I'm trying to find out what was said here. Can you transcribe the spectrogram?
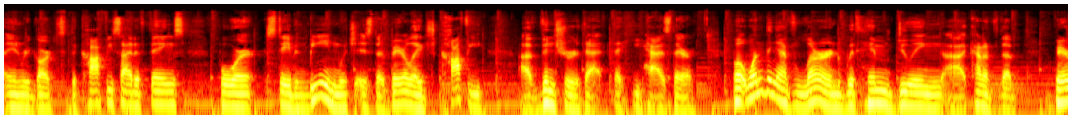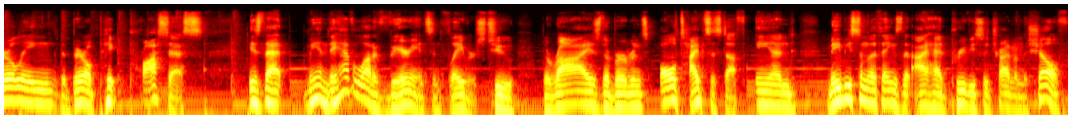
in regards to the coffee side of things for Stave and Bean, which is their barrel aged coffee uh, venture that, that he has there. But one thing I've learned with him doing uh, kind of the barreling, the barrel pick process, is that, man, they have a lot of variance in flavors too the ryes, the bourbons, all types of stuff. And maybe some of the things that I had previously tried on the shelf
